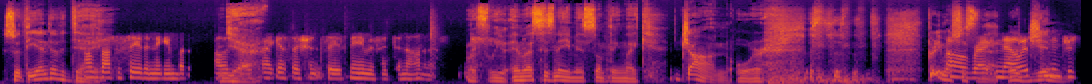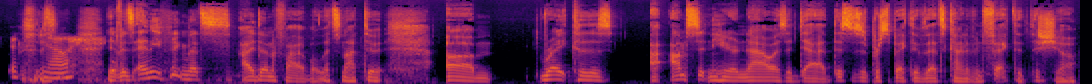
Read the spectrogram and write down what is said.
So at the end of the day, I was about to say the name, but I was Yeah. like, I guess I shouldn't say his name if it's anonymous. let's leave it. Unless his name is something like John or pretty much oh, right. that. No, or it's Jim. an interest. It's, no. if it's anything that's identifiable, let's not do it. Um, right? Because I'm sitting here now as a dad. This is a perspective that's kind of infected the show.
